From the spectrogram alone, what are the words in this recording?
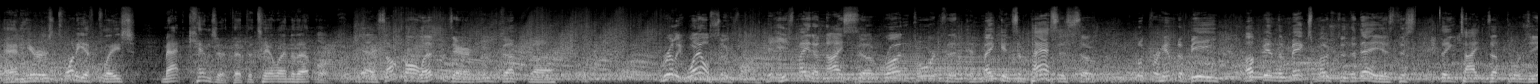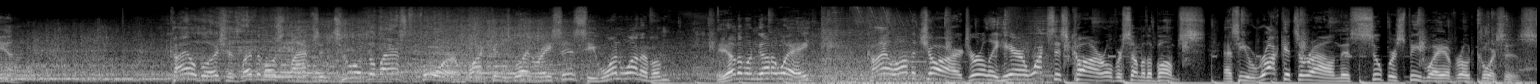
And here is 20th place, Matt Kenseth at the tail end of that look. Yeah, I saw Carl Edwards there moved up uh, really well so far. He's made a nice uh, run towards and, and making some passes, so look for him to be up in the mix most of the day as this thing tightens up towards the end. Kyle Busch has led the most laps in two of the last four Watkins Glen races. He won one of them. The other one got away. Kyle on the charge early here. Watch this car over some of the bumps as he rockets around this super speedway of road courses.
